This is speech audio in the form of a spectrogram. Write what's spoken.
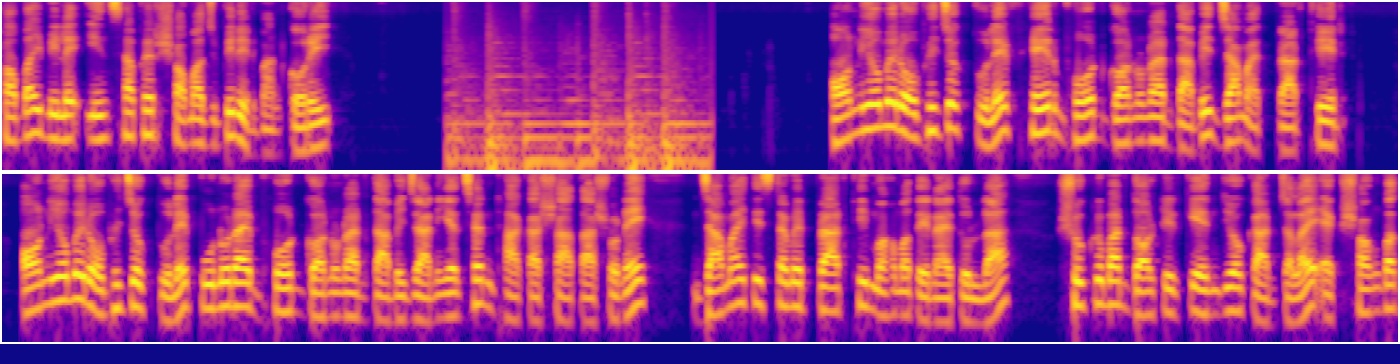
সবাই মিলে ইনসাফের সমাজ বিনির্মাণ করি। অনিয়মের অভিযোগ তুলে ফের ভোট গণনার দাবি জামায়াত প্রার্থীর। অনিয়মের অভিযোগ তুলে পুনরায় ভোট গণনার দাবি জানিয়েছেন ঢাকা সাত আসনে জামায়াত ইসলামের প্রার্থী মোহাম্মদ এনায়েতুল্লাহ। শুক্রবার দলটির কেন্দ্রীয় কার্যালয়ে এক সংবাদ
